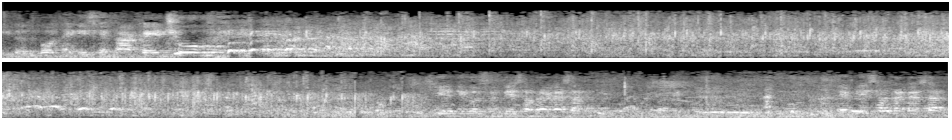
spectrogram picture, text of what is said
y los bota y dice, ¿para qué chupe? Negocio empieza a fracasar. Empieza a fracasar.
